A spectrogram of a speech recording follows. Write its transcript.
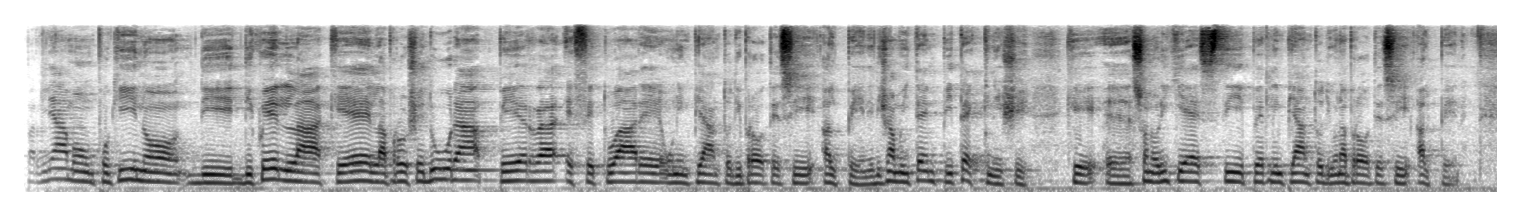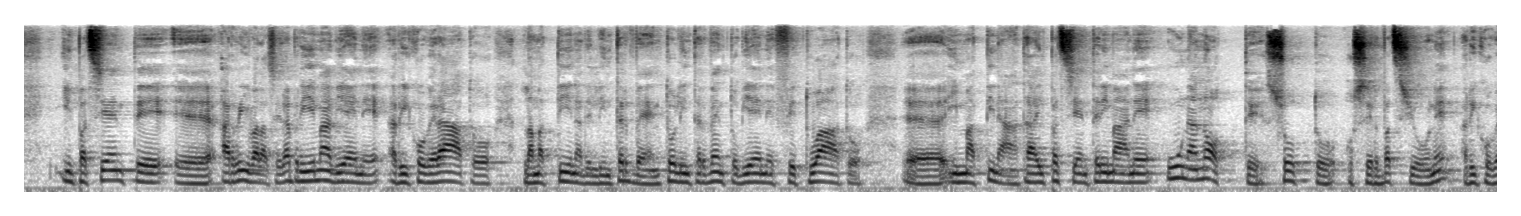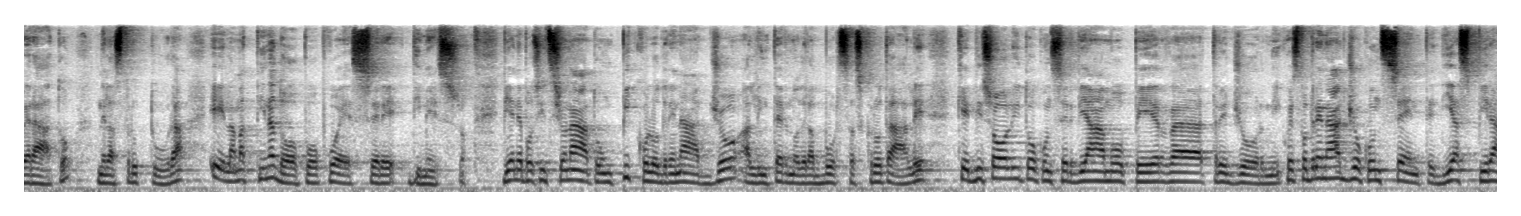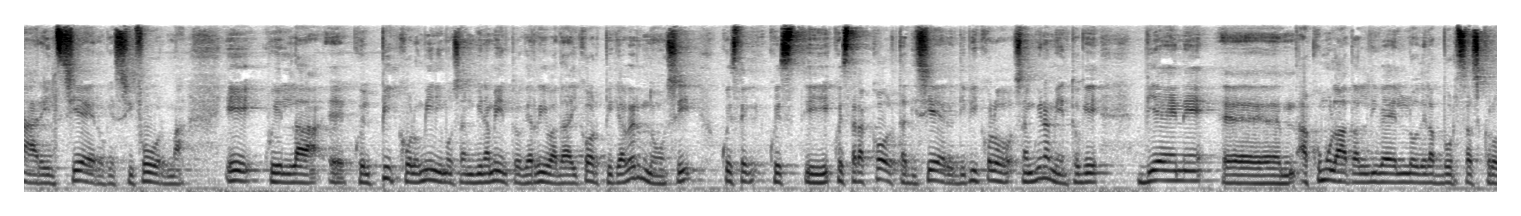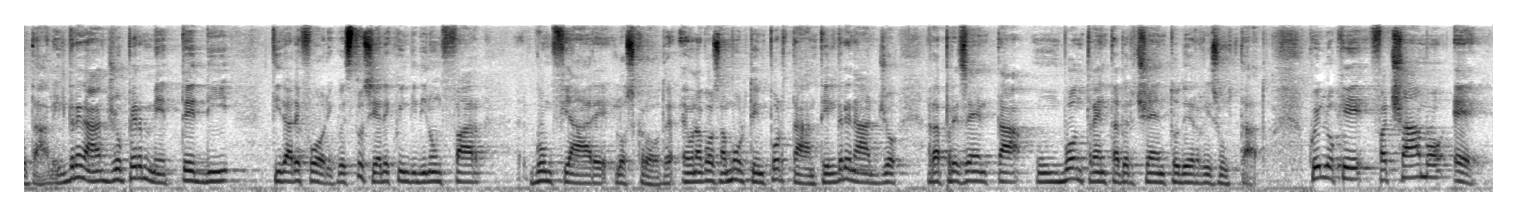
Parliamo un pochino di, di, quella che è la procedura per effettuare un impianto di protesi al pene, diciamo i tempi tecnici che eh, sono richiesti per l'impianto di una protesi al pene. Il paziente eh, arriva la sera prima, viene ricoverato la mattina dell'intervento, l'intervento viene effettuato eh, in mattinata, il paziente rimane una notte sotto osservazione, ricoverato nella struttura e la mattina dopo può essere dimesso. Viene posizionato un piccolo drenaggio all'interno della borsa scrotale che di solito conserviamo per eh, tre giorni. Questo drenaggio consente di aspirare il siero che si forma e quella, eh, quel piccolo minimo sanguinamento che arriva dai corpi cavernosi, queste, questi, questa raccolta di siero e di piccolo sanguinamento che viene eh, accumulata a livello della borsa scrotale. Il drenaggio permette di tirare fuori questo siero e quindi di non far gonfiare lo scroto. È una cosa molto importante, il drenaggio rappresenta un buon 30% del risultato. Quello che facciamo è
